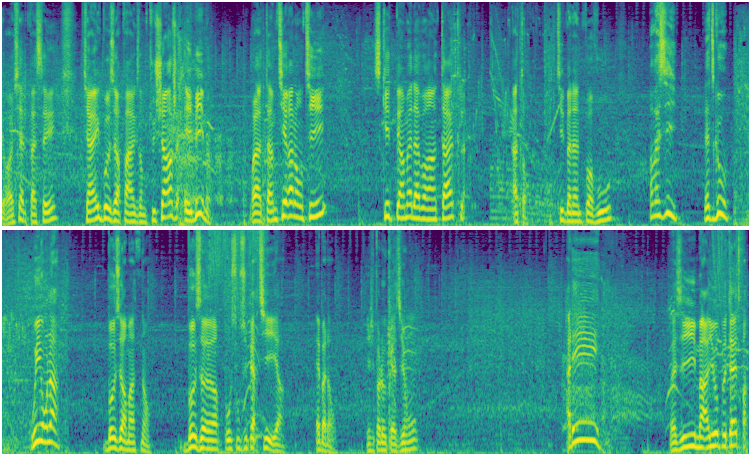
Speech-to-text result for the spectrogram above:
j'ai réussi à le passer. Tiens, avec Bowser par exemple, tu charges et bim Voilà, t'as un petit ralenti. Ce qui te permet d'avoir un tacle. Attends, petite banane pour vous. Oh, vas-y, let's go Oui, on l'a Bowser maintenant. Bowser pour son super tir. Eh bah non, j'ai pas l'occasion. Allez Vas-y, Mario peut-être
